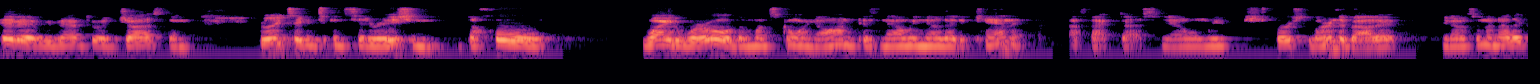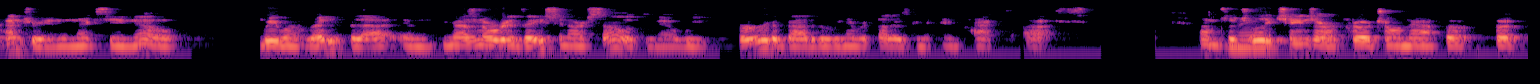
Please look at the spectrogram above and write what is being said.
pivot, we've had to adjust and really take into consideration the whole wide world and what's going on because now we know that it can affect us. You know, when we first learned about it, you know, it's in another country, and the next thing you know, we weren't ready for that. And you know, as an organization ourselves, you know, we heard about it, but we never thought it was going to impact us. Um, so it's really changed our approach on that. But but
